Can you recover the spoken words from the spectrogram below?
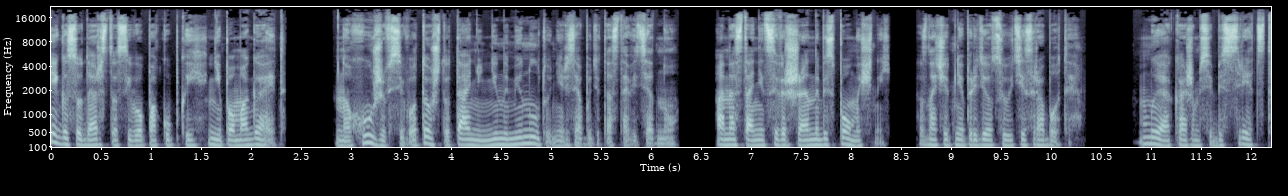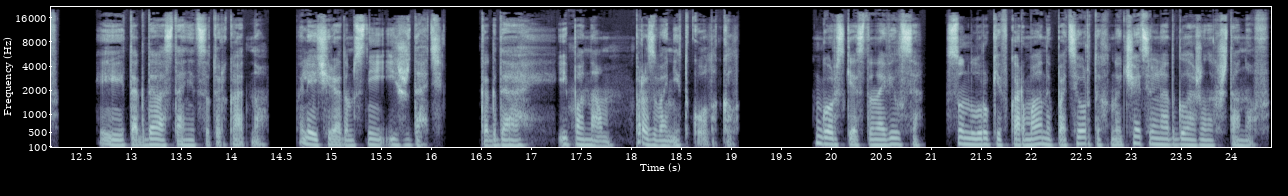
И государство с его покупкой не помогает. Но хуже всего то, что Таню ни на минуту нельзя будет оставить одну. Она станет совершенно беспомощной. Значит, мне придётся уйти с работы. Мы окажемся без средств. И тогда останется только одно — лечь рядом с ней и ждать, когда и по нам прозвонит колокол. Горский остановился, сунул руки в карманы потёртых, но тщательно отглаженных штанов.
